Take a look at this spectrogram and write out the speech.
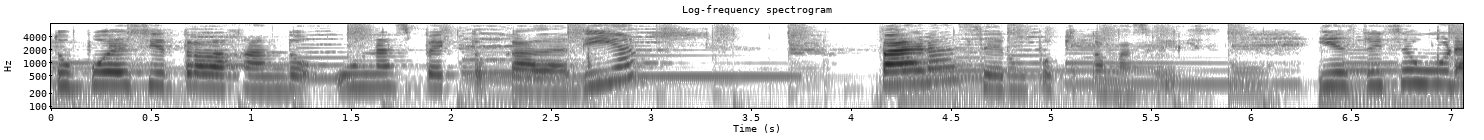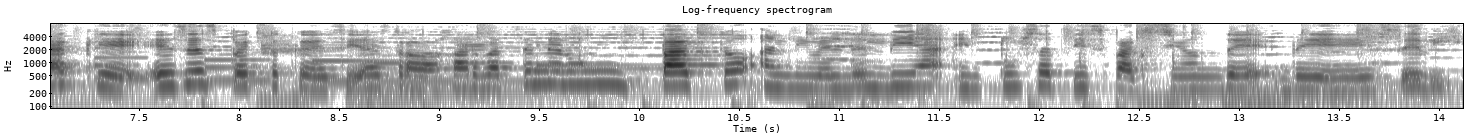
tú puedes ir trabajando un aspecto cada día para ser un poquito más feliz. Y estoy segura que ese aspecto que decidas trabajar va a tener un impacto al nivel del día en tu satisfacción de, de ese día.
